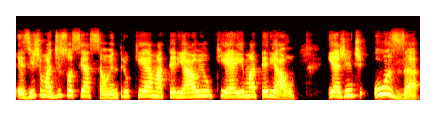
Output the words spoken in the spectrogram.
existe uma dissociação entre o que é material e o que é imaterial. E a gente usa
